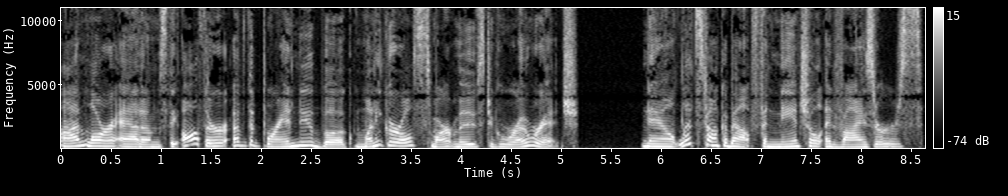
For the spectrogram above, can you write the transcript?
I'm Laura Adams, the author of the brand new book, Money Girls Smart Moves to Grow Rich. Now, let's talk about financial advisors.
